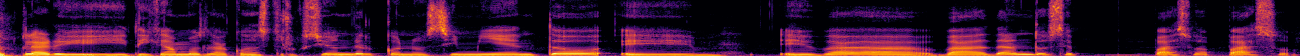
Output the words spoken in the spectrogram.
hecho. claro, y, y digamos la construcción del conocimiento eh, eh, va, va dándose paso a paso.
